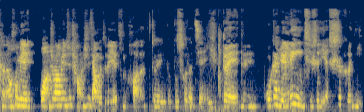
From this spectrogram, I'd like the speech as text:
可能后面往这方面去尝试一下，我觉得也挺好的。对，一个不错的建议。对对，我感觉令其实也适合你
